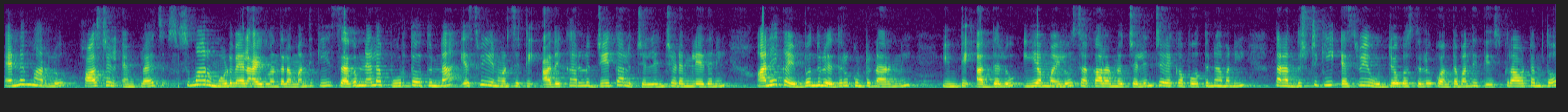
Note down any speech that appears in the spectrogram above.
ఎన్ఎంఆర్లు హాస్టల్ ఎంప్లాయీస్ సుమారు మూడు వేల ఐదు వందల మందికి సగం నెల పూర్తవుతున్న ఎస్వి యూనివర్సిటీ అధికారులు జీతాలు చెల్లించడం లేదని అనేక ఇబ్బందులు ఎదుర్కొంటున్నారని ఇంటి అద్దెలు ఈఎంఐలు సకాలంలో చెల్లించలేకపోతున్నామని తన దృష్టికి ఎస్వి ఉద్యోగస్తులు కొంతమంది తీసుకురావడంతో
